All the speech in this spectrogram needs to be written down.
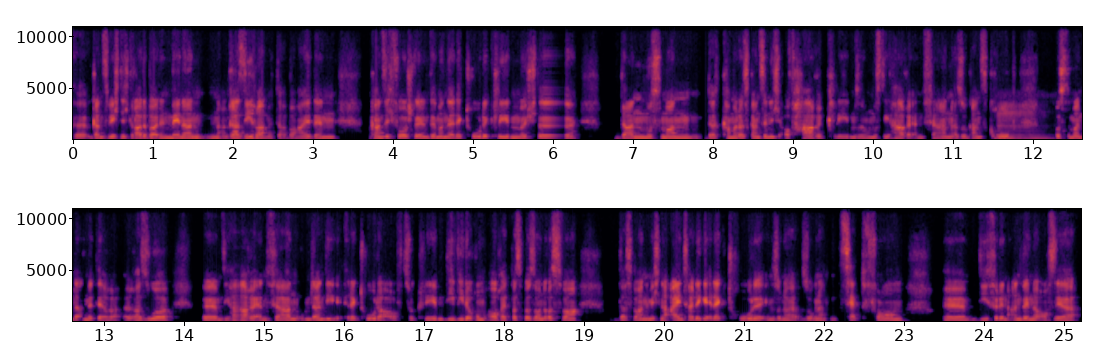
äh, ganz wichtig, gerade bei den Männern, ein Rasierer mit dabei, denn man kann sich vorstellen, wenn man eine Elektrode kleben möchte, dann muss man, da kann man das Ganze nicht auf Haare kleben, sondern muss die Haare entfernen. Also ganz grob mm. musste man dann mit der Rasur äh, die Haare entfernen, um dann die Elektrode aufzukleben, die wiederum auch etwas Besonderes war. Das war nämlich eine einteilige Elektrode in so einer sogenannten Z-Form, äh, die für den Anwender auch sehr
